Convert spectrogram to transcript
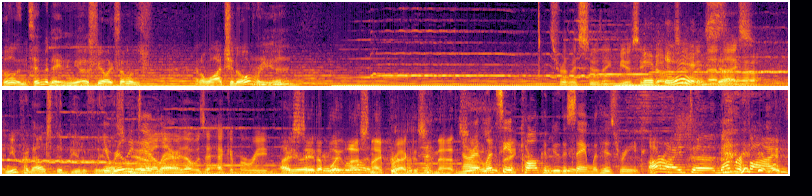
A little intimidating. You always feel like someone's kind of watching over you. Mm-hmm. It's really soothing music, It though. too. Isn't that Yeah. nice? And you pronounced it beautifully. You also. really Yeah. did, Yeah, Larry, Larry. that was a heck of a read. Are I stayed up late last one? night practicing that. All right, let's see if Paul you. can do the same with his read. All right, uh, number five.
